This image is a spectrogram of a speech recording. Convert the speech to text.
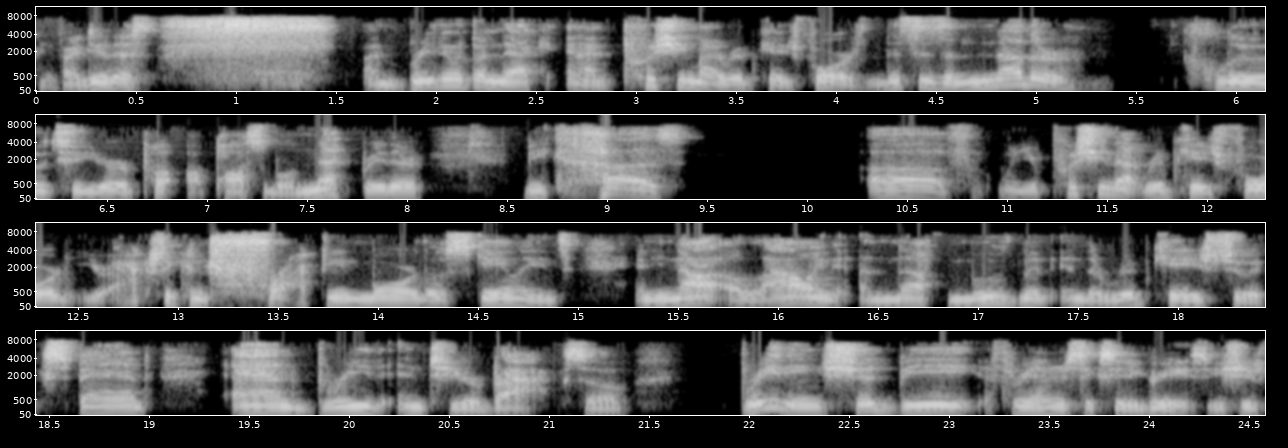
if I do this, I'm breathing with my neck and I'm pushing my rib cage forward. This is another clue to your possible neck breather because of when you're pushing that rib cage forward, you're actually contracting more of those scalenes and you're not allowing enough movement in the rib cage to expand and breathe into your back. So breathing should be 360 degrees. You should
